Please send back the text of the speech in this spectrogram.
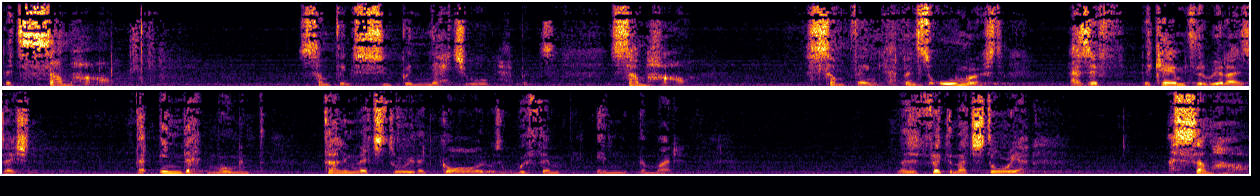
that somehow something supernatural happens. Somehow something happens. It's almost as if they came to the realization that in that moment, telling that story, that God was with them in the mud. And I reflect on that story, I, I somehow,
